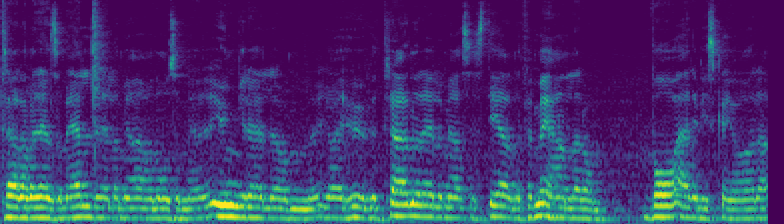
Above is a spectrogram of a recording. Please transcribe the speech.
tränar med den som är äldre eller om jag har någon som är yngre eller om jag är huvudtränare eller om jag är assisterande. För mig handlar det om vad är det vi ska göra.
